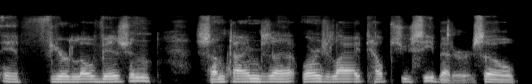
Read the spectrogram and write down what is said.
If you're low vision, sometimes uh, orange light helps you see better. So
